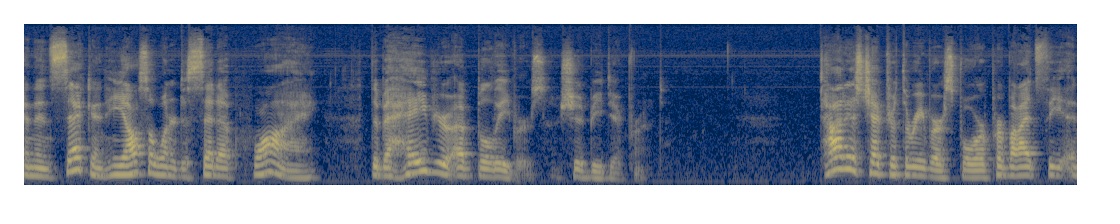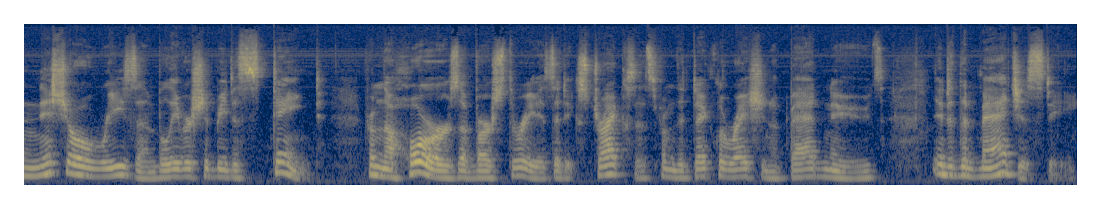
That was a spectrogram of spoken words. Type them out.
And then, second, he also wanted to set up why the behavior of believers should be different. Titus chapter 3 verse 4 provides the initial reason believers should be distinct from the horrors of verse 3 as it extracts us from the declaration of bad news into the majesty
